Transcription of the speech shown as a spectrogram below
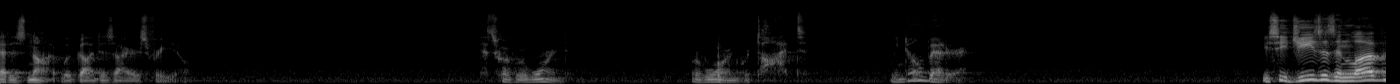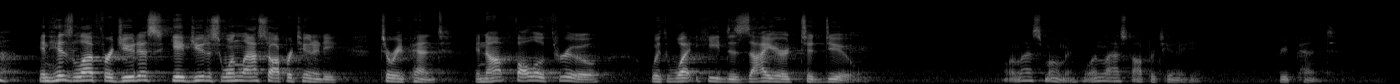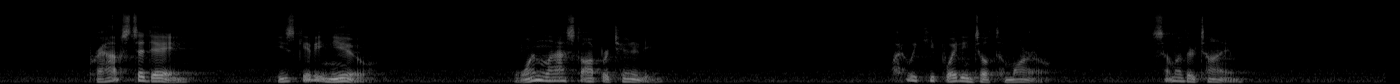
That is not what God desires for you. That's why we're warned. We're warned, we're taught. We know better. You see, Jesus, in love, in his love for Judas, gave Judas one last opportunity to repent and not follow through with what he desired to do. One last moment, one last opportunity. Repent. Perhaps today, he's giving you one last opportunity why do we keep waiting till tomorrow? Some other time.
